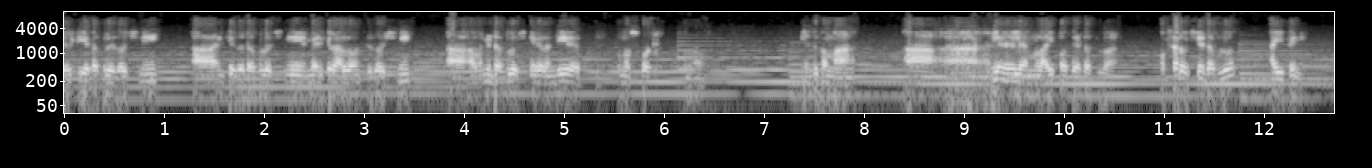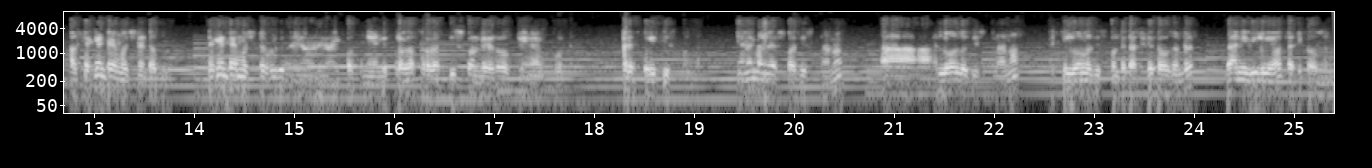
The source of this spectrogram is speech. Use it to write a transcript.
ఎల్టీ డబ్బులు ఏదో వచ్చినాయి ఇంకేదో డబ్బులు వచ్చినాయి మెడికల్ అలౌన్స్ ఏదో వచ్చినాయి అవన్నీ డబ్బులు వచ్చినాయి కదండి తీసుకున్న స్కూటర్ ఎందుకమ్మా? లేదు లేదు మళ్ళీ అయిపోతాయి డబ్బులు. అని. ఒకసారి వచ్చిన డబ్బులు అయిపోయినాయి. ఆ సెకండ్ టైం వచ్చిన డబ్బులు. సెకండ్ టైం వచ్చినప్పుడు అయిపోతున్నాయండి త్వరగా త్వరగా తీసుకోండి ఏదో ప్రీమియం సరే పోయి తీసుకున్నాను నేను మళ్ళీ తీసుకున్నాను. లోన్లో తీసుకున్నాను. లోన్లో తీసుకుంటే థర్టీ థౌసండ్. దాని విలువ ఏమో thirty thousand.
